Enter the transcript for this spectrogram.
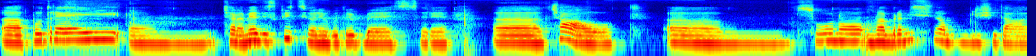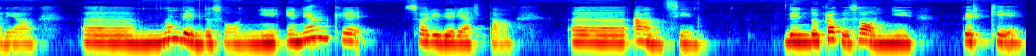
uh, potrei, um, cioè la mia descrizione potrebbe essere ciao, um, sono una bravissima pubblicitaria, non vendo sogni e neanche solide realtà, anzi vendo proprio sogni perché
